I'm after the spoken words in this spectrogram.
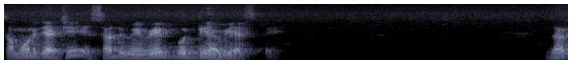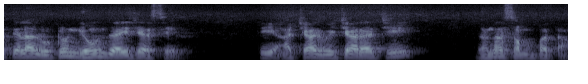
समोरच्याची सद्विवेक बुद्धी हवी असते. जर त्याला लुटून घेऊन जायची असेल ती आचार विचाराची धनसंपदा.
